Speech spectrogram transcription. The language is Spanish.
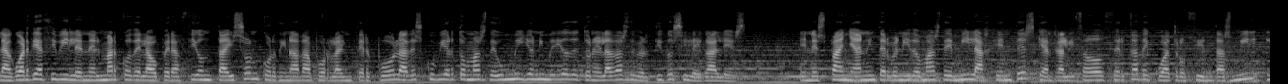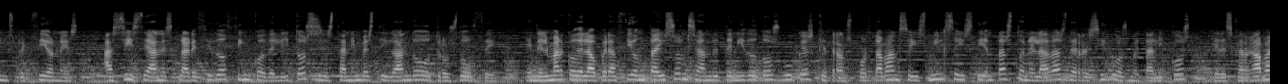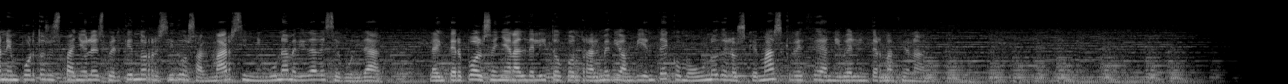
La Guardia Civil, en el marco de la operación Tyson, coordinada por la Interpol, ha descubierto más de un millón y medio de toneladas de vertidos ilegales. En España han intervenido más de mil agentes que han realizado cerca de 400.000 inspecciones. Así se han esclarecido cinco delitos y se están investigando otros 12. En el marco de la operación Tyson se han detenido dos buques que transportaban 6.600 toneladas de residuos metálicos que descargaban en puertos españoles vertiendo residuos al mar sin ninguna medida de seguridad. La Interpol señala el delito contra el medio ambiente como uno de los que más crece a nivel internacional.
